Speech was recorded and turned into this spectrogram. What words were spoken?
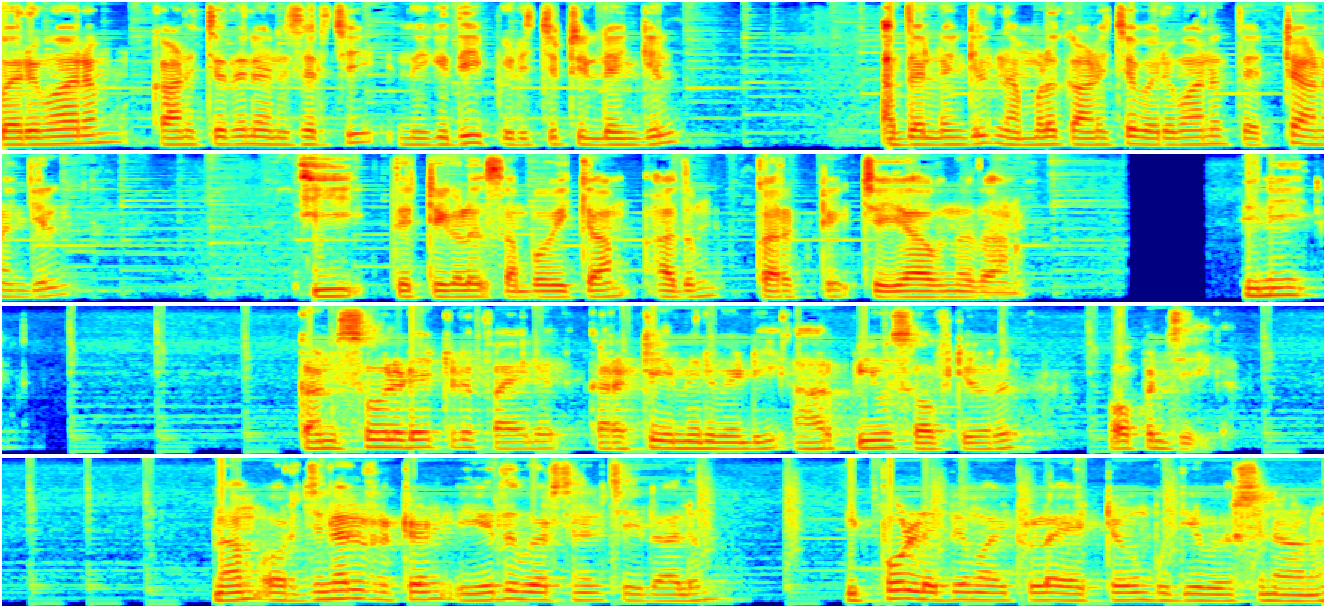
വരുമാനം കാണിച്ചതിനനുസരിച്ച് നികുതി പിടിച്ചിട്ടില്ലെങ്കിൽ അതല്ലെങ്കിൽ നമ്മൾ കാണിച്ച വരുമാനം തെറ്റാണെങ്കിൽ ഈ തെറ്റുകൾ സംഭവിക്കാം. അതും കറക്റ്റ് ചെയ്യാവുന്നതാണ്. ഇനി കൺസോളിഡേറ്റഡ് ഫയൽ കറക്റ്റ് ചെയ്യുന്നതിന് വേണ്ടി R P U software open ചെയ്യുക. നാം ഒറിജിനൽ റിട്ടേൺ ഏത് വേർഷനിൽ ചെയ്താലും ഇപ്പോൾ ലഭ്യമായിട്ടുള്ള ഏറ്റവും പുതിയ വേർഷനാണ്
